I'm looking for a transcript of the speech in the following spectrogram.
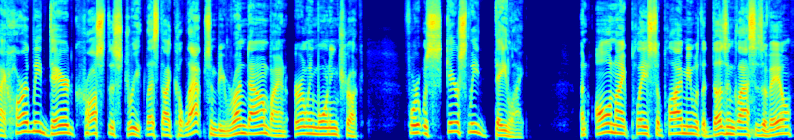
I hardly dared cross the street lest I collapse and be run down by an early morning truck, for it was scarcely daylight. An all night place supplied me with a dozen glasses of ale.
